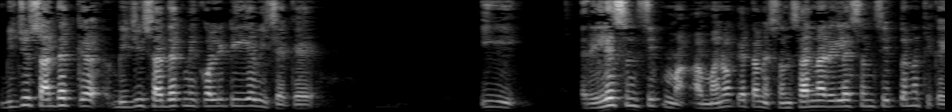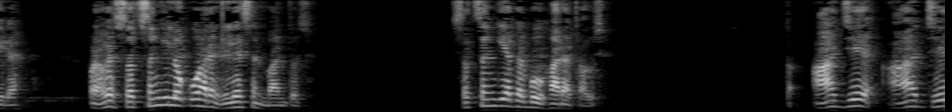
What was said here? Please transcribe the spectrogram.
બીજું સાધક, બીજી સાધકની ક્વોલિટી એવી છે કે એ રિલેશનશીપમાં માનો કે તમે સંસારના રિલેશનશીપ તો નથી કર્યા, પણ હવે સત્સંગી લોકો હારે રિલેશન બાંધો છે. સત્સંગી આગળ બહુ સારા થાવ છે આ જે આ જે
